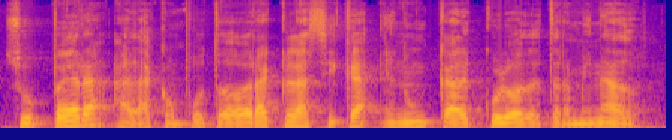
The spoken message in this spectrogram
supera a la computadora clásica en un cálculo determinado.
